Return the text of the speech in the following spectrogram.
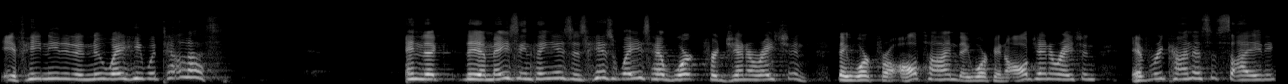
If He needed a new way, He would tell us. And the, the amazing thing is, is his ways have worked for generations. They work for all time, they work in all generations, every kind of society.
